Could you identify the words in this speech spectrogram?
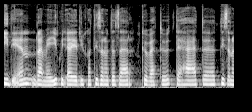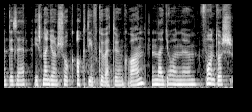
Idén reméljük, hogy elérjük a 15 ezer követőt, tehát 15 ezer és nagyon sok aktív követőnk van. Nagyon fontos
